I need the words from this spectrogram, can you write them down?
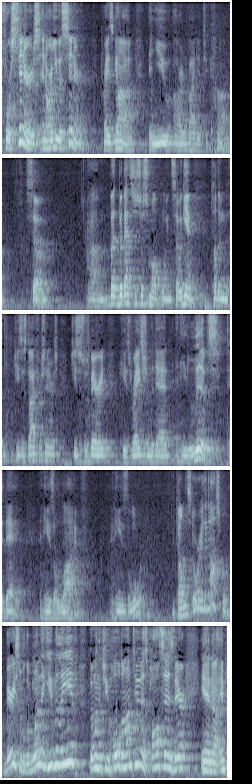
for sinners, and are you a sinner? Praise God. Then you are invited to come. So, um, but but that's just a small point. So again, tell them Jesus died for sinners. Jesus was buried. He is raised from the dead, and He lives today, and He is alive, and He is the Lord. You tell them the story of the gospel. Very simple. The one that you believe, the one that you hold on to, as Paul says there in, uh, in 1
